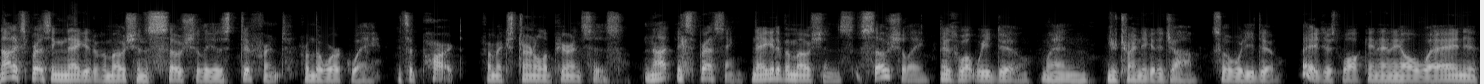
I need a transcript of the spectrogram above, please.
Not expressing negative emotions socially is different from the work way. It's apart from external appearances. Not expressing negative emotions socially is what we do when you're trying to get a job. So what do you do? Well, you just walk in any old way and you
